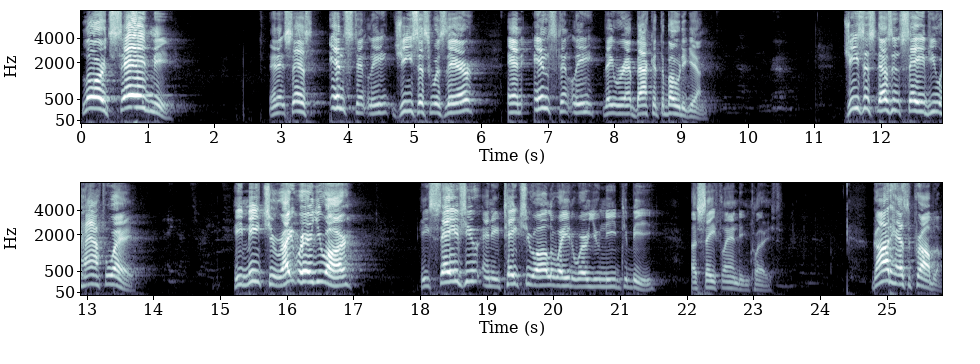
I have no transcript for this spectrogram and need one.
Lord, save me! And it says, instantly Jesus was there, and instantly they were back at the boat again. Jesus doesn't save you halfway. He meets you right where you are. He saves you and he takes you all the way to where you need to be a safe landing place. God has a problem.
